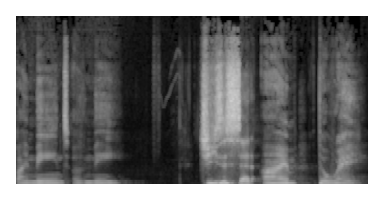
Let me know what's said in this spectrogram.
by means of me. Jesus said, I'm the way.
